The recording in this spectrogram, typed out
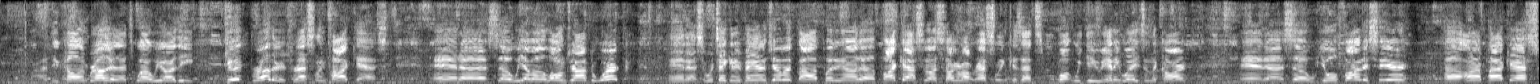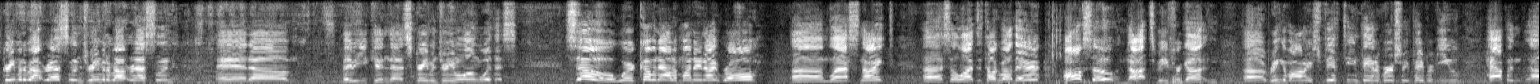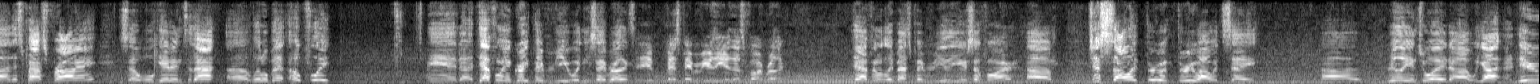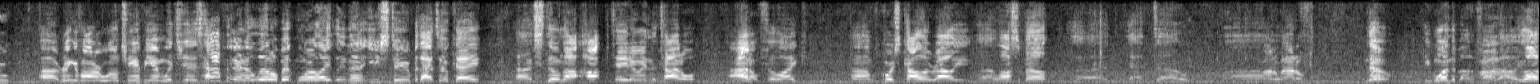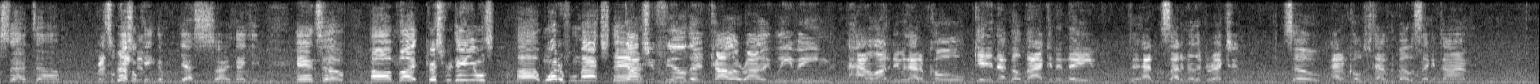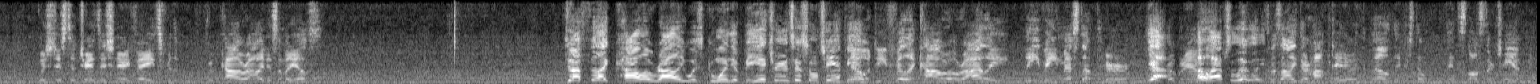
I do call him brother. That's why we are the Good Brothers Wrestling Podcast. And uh, so we have a long drive to work, and uh, so we're taking advantage of it by putting out a podcast of us talking about wrestling because that's what we do anyways in the car. And uh, so you'll find us here uh, on our podcast, screaming about wrestling, dreaming about wrestling, and um, maybe you can uh, scream and dream along with us. So we're coming out of Monday Night Raw um, last night, uh, so a lot to talk about there. Also, not to be forgotten, uh, Ring of Honor's 15th anniversary pay-per-view happened uh, this past Friday, so we'll get into that uh, a little bit, hopefully. And uh, definitely a great pay-per-view, wouldn't you say, brother? Best pay per view of the year thus far, brother. Definitely best pay-per-view of the year so far. Um, just solid through and through, I would say. Uh, really enjoyed. Uh, we got a new uh, Ring of Honor World Champion, which is happening a little bit more lately than it used to, but that's okay. Uh, it's still not hot potato in the title. I don't feel like. Um, of course, Kyle O'Reilly uh, lost a belt uh, at. Uh, uh, Final battle. No, he won the belt at Final Uh, Battle. He lost at. Um, Wrestle, Wrestle Kingdom. Kingdom. Yes, sorry, thank you. And so, uh, but Christopher Daniels, uh, wonderful match there. Don't you feel that Kyle O'Reilly leaving had a lot to do with Adam Cole getting that belt back, and then they, they had to decide another direction? So Adam Cole just having the belt a second time was just a transitionary phase for the from Kyle O'Reilly to somebody else. Do I feel like Kyle O'Reilly was going to be a transitional champion? No, do you feel like Kyle O'Reilly leaving messed up their Yeah. program? Oh, absolutely. So it's not like they're hot potato in the belt. They just don't. They just lost their champ, and they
